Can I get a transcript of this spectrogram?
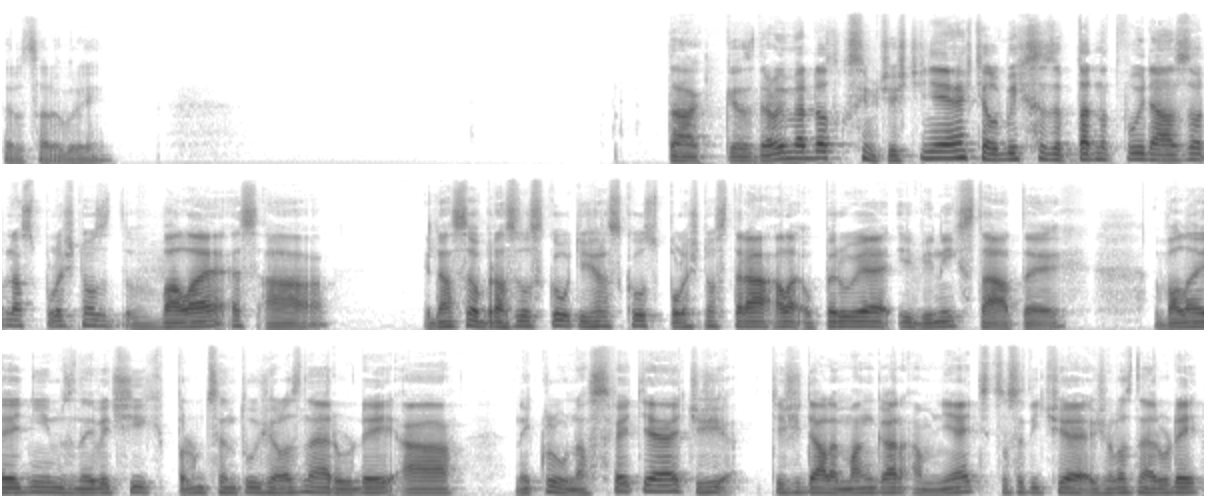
To je docela dobrý. Tak, zdravím Jardo, zkusím češtině. Chtěl bych se zeptat na tvůj názor na společnost Vale SA. Jedná se o brazilskou těžařskou společnost, která ale operuje i v jiných státech. Vale je jedním z největších producentů železné rudy a niklu na světě, těží, těží dále mangan a měď. Co se týče železné rudy,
